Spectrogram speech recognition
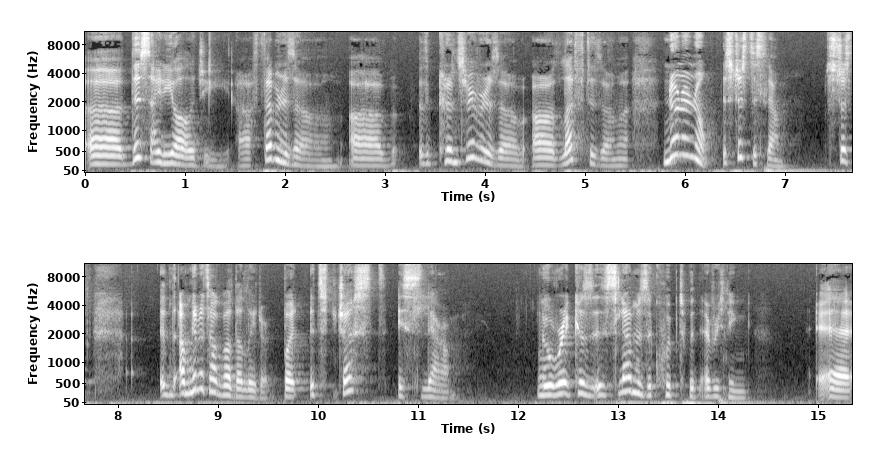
uh, this ideology, uh, feminism, uh, conservatism, uh, leftism. no, no, no. It's just Islam. It's just. I'm to talk about that later, but it's just Islam. Right? Because Islam is equipped with everything uh,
